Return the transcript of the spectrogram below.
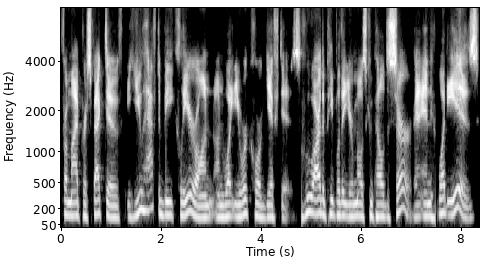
from my perspective, you have to be clear on on what your core gift is. Who are the people that you're most compelled to serve, and, and what is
